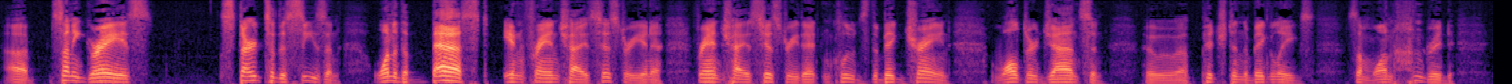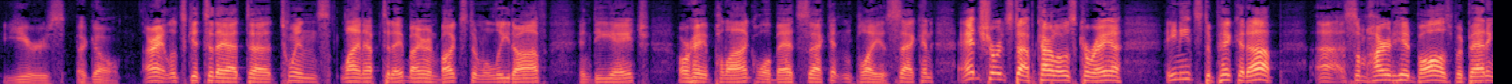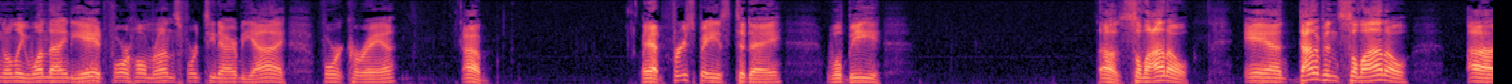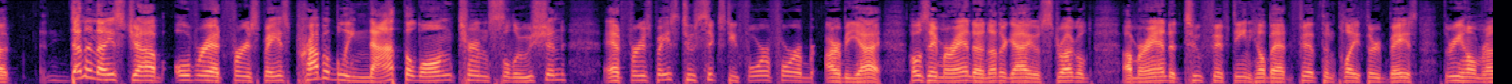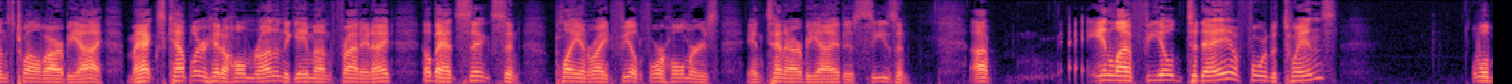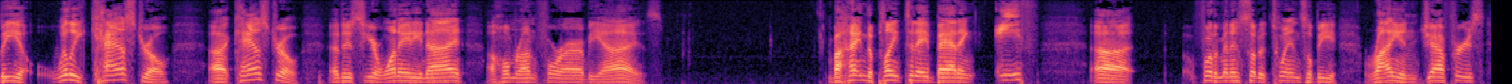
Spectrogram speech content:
uh, Sonny Gray's start to the season, one of the best in franchise history, in a franchise history that includes the big train, Walter Johnson, who uh, pitched in the big leagues some 100 years ago. All right, let's get to that uh, Twins lineup today. Byron Buxton will lead off in DH. Jorge Polanco will bat second and play his second. And shortstop Carlos Correa, he needs to pick it up. Uh, some hard hit balls, but batting only 198, four home runs, 14 RBI for Correa. Uh, at first base today will be uh, Solano. And Donovan Solano uh, done a nice job over at first base. Probably not the long term solution at first base, 264 for RBI. Jose Miranda, another guy who struggled. Uh, Miranda, 215. He'll bat fifth and play third base. Three home runs, 12 RBI. Max Kepler hit a home run in the game on Friday night. He'll bat six and play in right field. Four homers and 10 RBI this season. Uh, in left field today for the Twins will be Willi Castro. Uh, Castro this year, 189, a home run, four RBIs. Behind the plate today, batting eighth uh, for the Minnesota Twins will be Ryan Jeffers.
